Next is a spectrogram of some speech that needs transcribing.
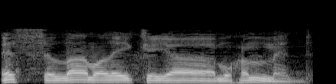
Esselamu alejke ja Muhammed.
